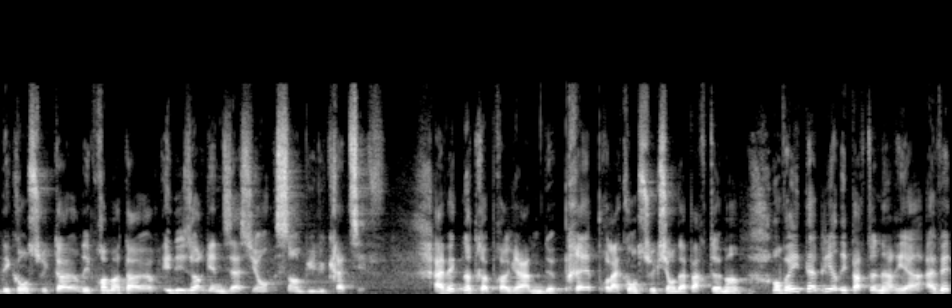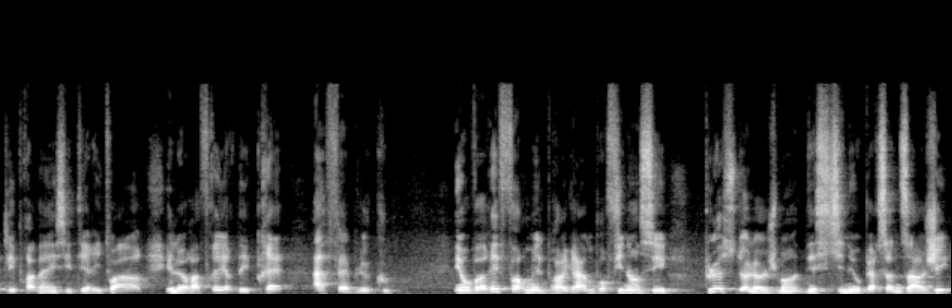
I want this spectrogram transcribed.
des constructeurs, des promoteurs et des organisations sans but lucratif. Avec notre programme de prêts pour la construction d'appartements, on va établir des partenariats avec les provinces et territoires et leur offrir des prêts à faible coût. Et on va réformer le programme pour financer plus de logements destinés aux personnes âgées,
